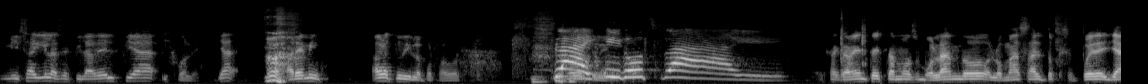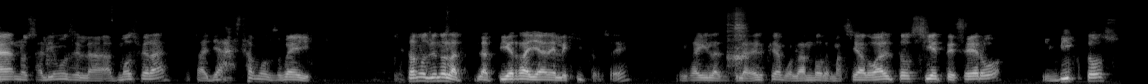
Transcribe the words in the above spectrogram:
mis águilas de Filadelfia, híjole, ya, ah. Aremi, ahora tú dilo, por favor. Fly, Eagles, fly. Exactamente, estamos volando lo más alto que se puede, ya nos salimos de la atmósfera, o sea, ya estamos, güey, estamos viendo la, la tierra ya de lejitos, ¿eh? mis Águilas de Filadelfia volando demasiado alto, 7-0, invictos.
